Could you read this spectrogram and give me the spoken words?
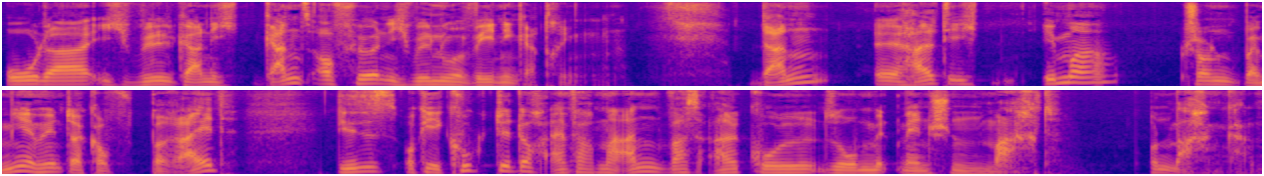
Oder ich will gar nicht ganz aufhören, ich will nur weniger trinken. Dann äh, halte ich immer schon bei mir im Hinterkopf bereit, dieses, okay, guck dir doch einfach mal an, was Alkohol so mit Menschen macht und machen kann.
